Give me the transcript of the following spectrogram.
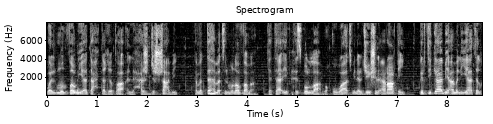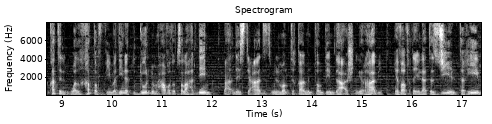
والمنضوية تحت غطاء الحشد الشعبي كما اتهمت المنظمة كتائب حزب الله وقوات من الجيش العراقي بارتكاب عمليات القتل والخطف في مدينة الدور بمحافظة صلاح الدين بعد استعادة المنطقة من تنظيم داعش الإرهابي إضافة إلى تسجيل تغييب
